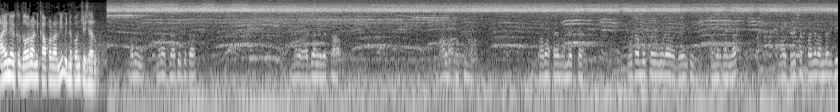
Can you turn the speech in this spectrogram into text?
ఆయన యొక్క గౌరవాన్ని కాపాడాలని విన్నపం చేశారు. మరి మన జాతీయత మన రాజ్యాంగవేత్త భారతరత్న బాబాసాహెబ్ అంబేద్కర్. నూట ముప్పై మూడవ జయంతి సందర్భంగా మన దేశ ప్రజలందరికీ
